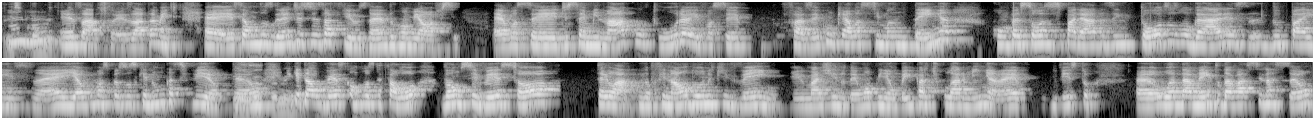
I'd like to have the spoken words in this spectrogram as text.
Principalmente. Uhum, exato, exatamente. É, esse é um dos grandes desafios, né, do home office. É você disseminar a cultura e você fazer com que ela se mantenha com pessoas espalhadas em todos os lugares do país, né? E algumas pessoas que nunca se viram. Então, e que talvez, como você falou, vão se ver só, sei lá, no final do ano que vem. Eu imagino, dei uma opinião bem particular minha, né? Visto uh, o andamento da vacinação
